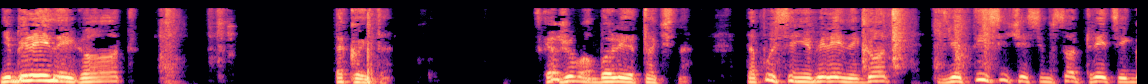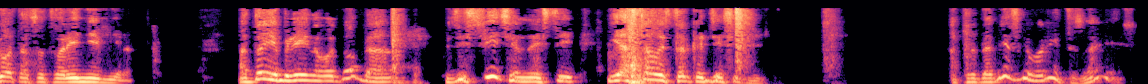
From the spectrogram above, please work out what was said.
юбилейный год такой-то. Скажу вам более точно. Допустим, юбилейный год 2703 год о сотворении мира. А до юбилейного года в действительности и осталось только 10 лет. А продавец говорит, ты знаешь,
